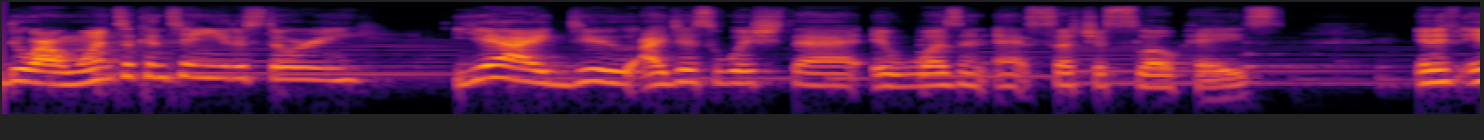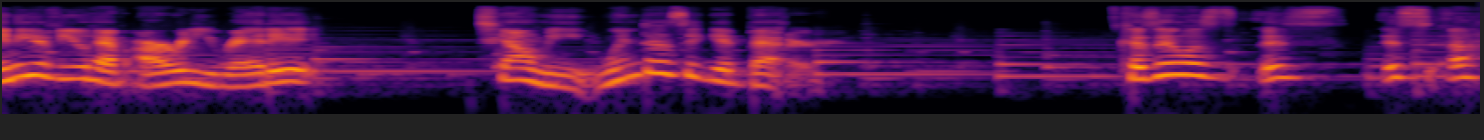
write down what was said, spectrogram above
do I want to continue the story? Yeah, I do. I just wish that it wasn't at such a slow pace and if any of you have already read it, tell me when does it get better? Cause it was it's it's uh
